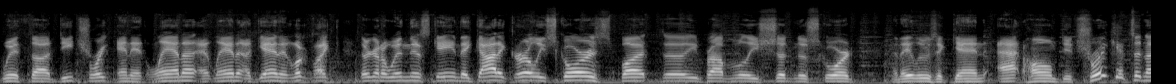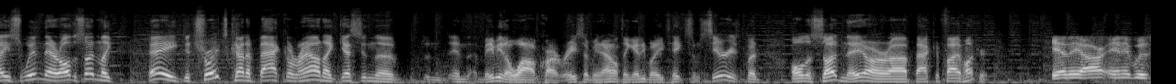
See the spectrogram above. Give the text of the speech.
with uh, Detroit and Atlanta. Atlanta, again, it looked like they're going to win this game. They got it. Gurley scores, but uh, he probably shouldn't have scored. And they lose again at home. Detroit gets a nice win there. All of a sudden, like, hey, Detroit's kind of back around, I guess, in the in, in, maybe the wild card race. I mean, I don't think anybody takes them serious, but all of a sudden they are uh, back at 500. Yeah, they are, and it was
